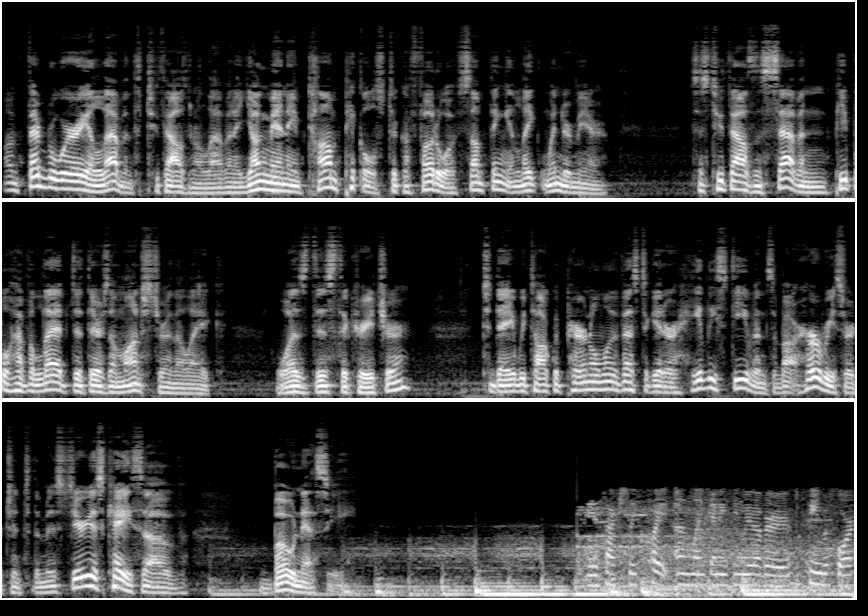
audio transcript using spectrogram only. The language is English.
On February 11th, 2011, a young man named Tom Pickles took a photo of something in Lake Windermere. Since 2007, people have alleged that there's a monster in the lake. Was this the creature? Today we talk with paranormal investigator Hayley Stevens about her research into the mysterious case of Bownessie. It's actually quite unlike anything we've ever seen before.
